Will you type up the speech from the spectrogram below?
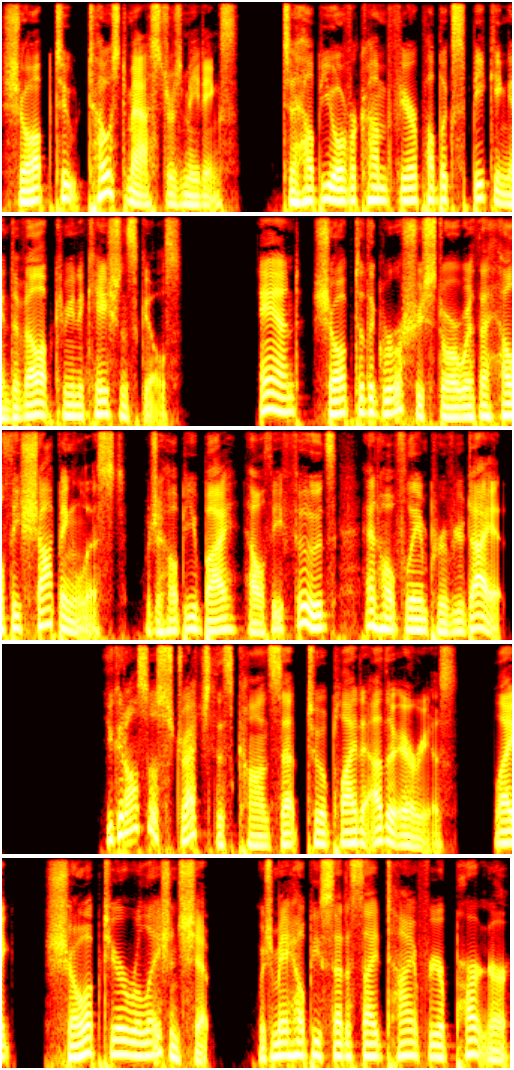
Show up to Toastmasters meetings to help you overcome fear of public speaking and develop communication skills. And show up to the grocery store with a healthy shopping list, which will help you buy healthy foods and hopefully improve your diet. You can also stretch this concept to apply to other areas, like show up to your relationship, which may help you set aside time for your partner,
